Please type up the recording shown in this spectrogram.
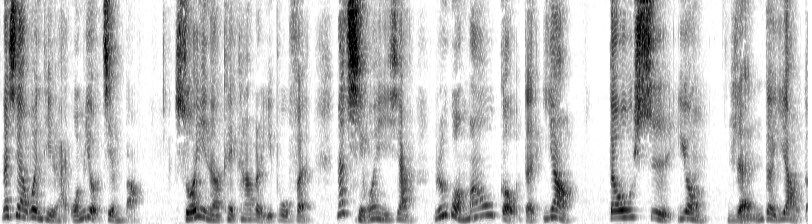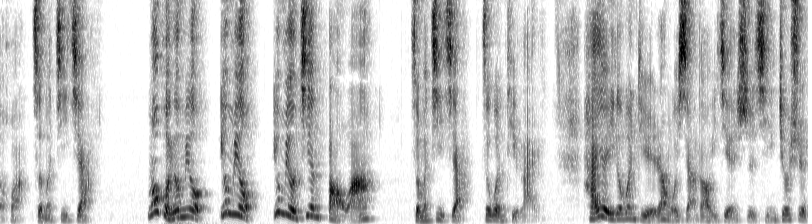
那现在问题来，我们有健保。所以呢，可以 cover 一部分。那请问一下，如果猫狗的药都是用人的药的话，怎么计价？猫狗又没有又没有又没有健保啊，怎么计价？这问题来了。还有一个问题也让我想到一件事情，就是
